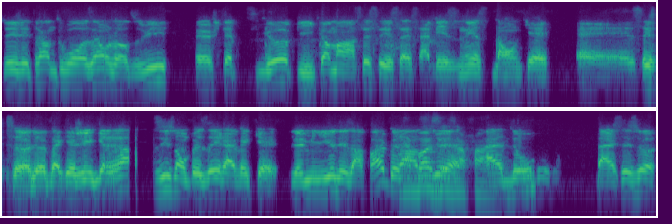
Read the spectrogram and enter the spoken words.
j'ai 33 ans aujourd'hui. Euh, j'étais petit gars, puis il commençait sa, sa, business. Donc euh, c'est ça. Là. Fait que j'ai grandi, si on peut dire, avec le milieu des affaires. Puis La rendu des affaires. ado. Ben c'est ça.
